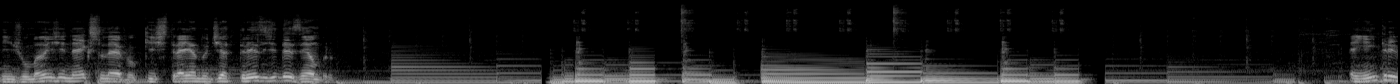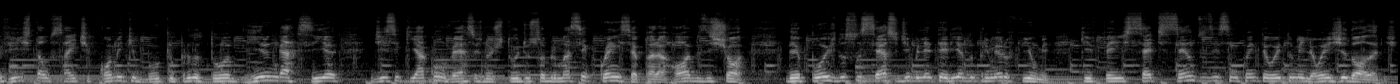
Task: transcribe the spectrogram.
em Jumanji Next Level, que estreia no dia 13 de dezembro. Em entrevista ao site Comic Book, o produtor Hiram Garcia disse que há conversas no estúdio sobre uma sequência para Hobbs e Shaw, depois do sucesso de bilheteria do primeiro filme, que fez 758 milhões de dólares.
